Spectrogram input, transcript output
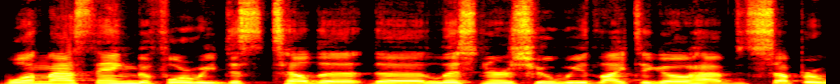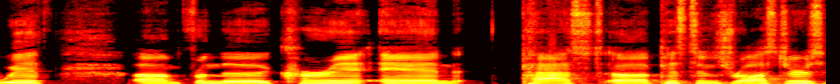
One last thing before we just tell the, the listeners who we'd like to go have supper with um, from the current and past uh, Pistons rosters.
